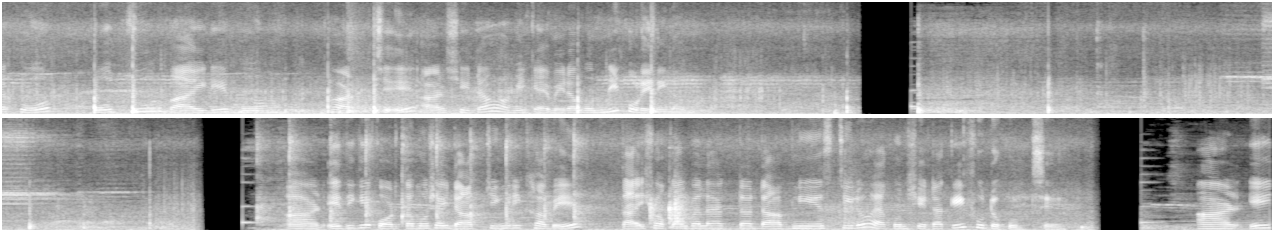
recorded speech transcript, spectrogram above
দেখো, প্রচুর বাইরে বোম ফাটছে, আর সেটাও আমি ক্যামেরা বন্দি করে নিলাম। আর এদিকে কর্তামশাই ডাব চিংড়ি খাবে, তাই সকালবেলা একটা ডাব নিয়ে এসেছিল, এখন সেটাকেই ফুটো করছে। আর এই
